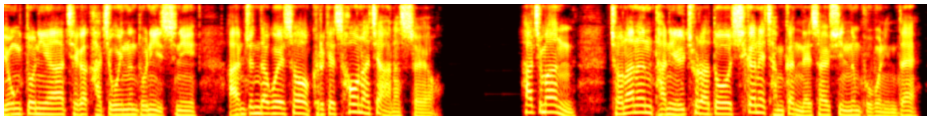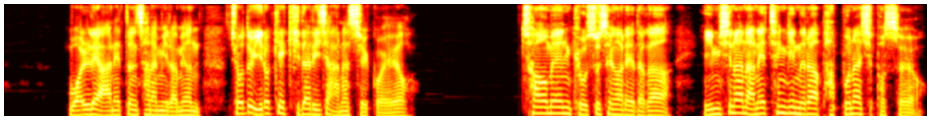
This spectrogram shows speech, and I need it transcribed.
용돈이야 제가 가지고 있는 돈이 있으니 안 준다고 해서 그렇게 서운하지 않았어요. 하지만 전화는 단 1초라도 시간을 잠깐 내서 할 수 있는 부분인데 원래 안 했던 사람이라면 저도 이렇게 기다리지 않았을 거예요. 처음엔 교수 생활에다가 임신한 아내 챙기느라 바쁘나 싶었어요.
